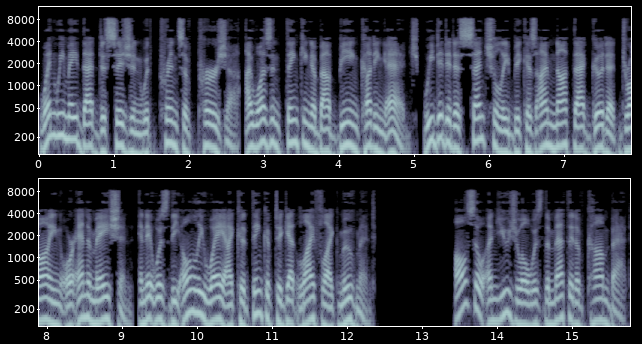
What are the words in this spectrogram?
"...when we made that decision with Prince of Persia, I wasn't thinking about being cutting edge, we did it essentially because I'm not that good at drawing or animation, and it was the only way I could think of to get lifelike movement." Also unusual was the method of combat,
